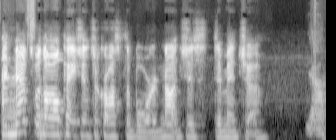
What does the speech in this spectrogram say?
And that's with all patients across the board, not just dementia. Yeah.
